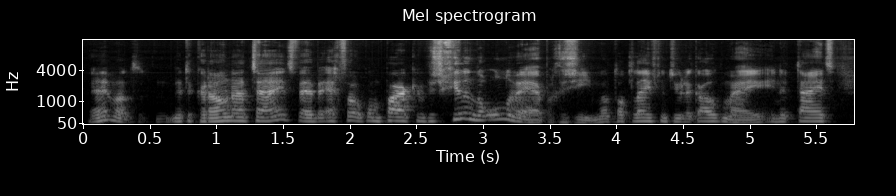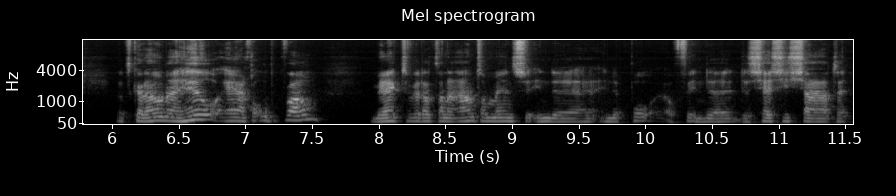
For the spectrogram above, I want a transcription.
hè, want met de coronatijd, we hebben echt ook een paar keer verschillende onderwerpen gezien. Want dat leeft natuurlijk ook mee. In de tijd dat corona heel erg opkwam, merkten we dat er een aantal mensen in de, in de, of in de, de sessies zaten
